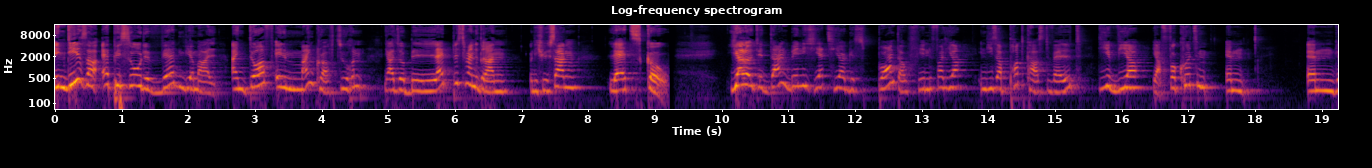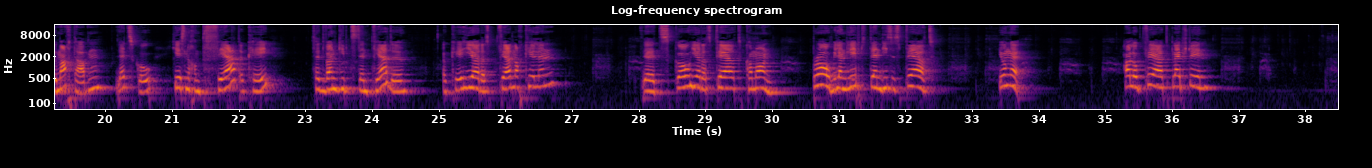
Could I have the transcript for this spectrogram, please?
In dieser Episode werden wir mal ein Dorf in Minecraft suchen. Ja, also bleibt bis zum Ende dran. Und ich würde sagen, let's go. Ja, Leute, dann bin ich jetzt hier gespawnt, auf jeden Fall hier in dieser Podcast-Welt, die wir ja vor kurzem ähm, ähm, gemacht haben. Let's go. Hier ist noch ein Pferd, okay. Seit wann gibt es denn Pferde? Okay, hier das Pferd noch killen. Let's go hier, das Pferd. Come on. Bro, wie lange lebt denn dieses Pferd? Junge. Hallo Pferd, bleib stehen.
